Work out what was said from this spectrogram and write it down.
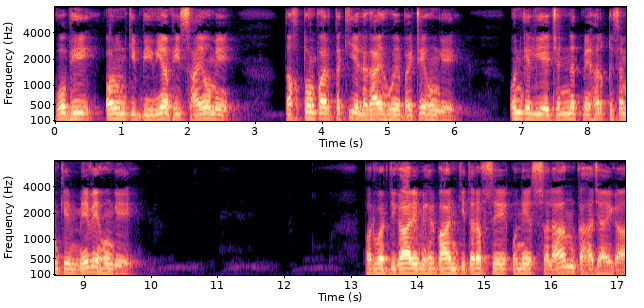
وہ بھی اور ان کی بیویاں بھی سایوں میں تختوں پر تکیے لگائے ہوئے بیٹھے ہوں گے۔ ان کے لیے جنت میں ہر قسم کے میوے ہوں گے۔ परवरदिगार मेहरबान की तरफ़ से उन्हें सलाम कहा जाएगा।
